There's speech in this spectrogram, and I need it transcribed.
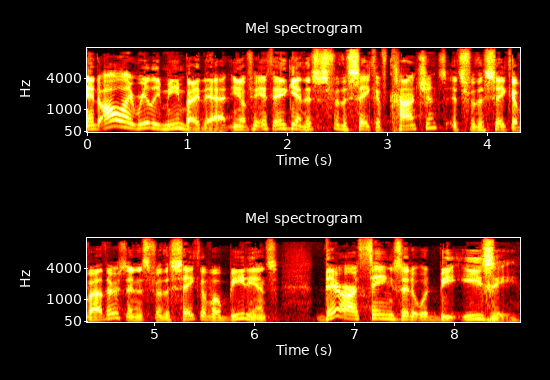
and all I really mean by that, you know, if, again, this is for the sake of conscience, it's for the sake of others, and it's for the sake of obedience. There are things that it would be easy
